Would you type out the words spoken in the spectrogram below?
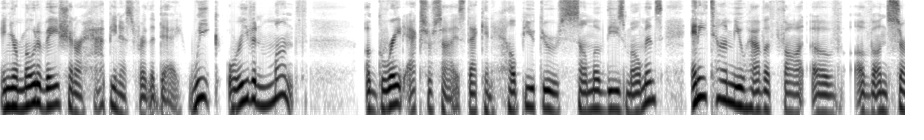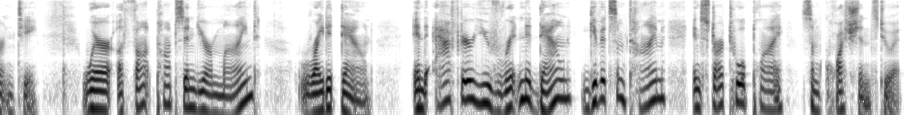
and your motivation or happiness for the day, week, or even month. A great exercise that can help you through some of these moments anytime you have a thought of, of uncertainty, where a thought pops into your mind, write it down. And after you've written it down, give it some time and start to apply some questions to it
